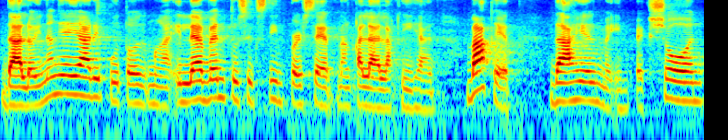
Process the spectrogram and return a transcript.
daloy. Nangyayari putol mga 11 to 16% ng kalalakihan. Bakit? Dahil may infeksyon,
